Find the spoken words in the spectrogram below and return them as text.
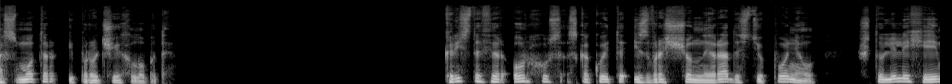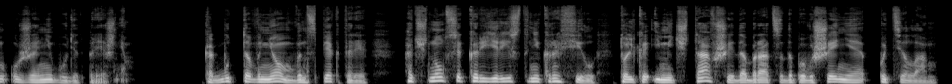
осмотр и прочие хлопоты. Кристофер Орхус с какой-то извращенной радостью понял, что Лилихейм уже не будет прежним. Как будто в нем, в инспекторе, очнулся карьерист-некрофил, только и мечтавший добраться до повышения по телам.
